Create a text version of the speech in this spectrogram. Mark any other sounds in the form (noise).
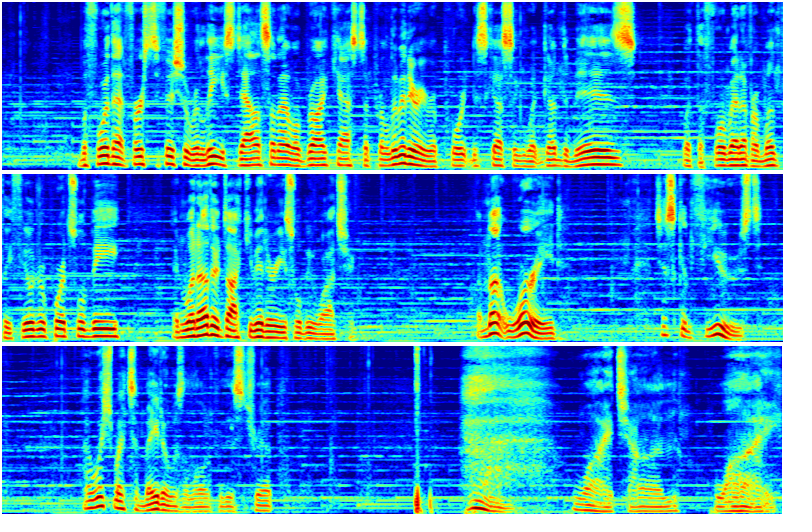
Before that first official release, Dallas and I will broadcast a preliminary report discussing what Gundam is, what the format of our monthly field reports will be, and what other documentaries we'll be watching. I'm not worried, just confused. I wish my tomato was along for this trip. (sighs) (sighs) Why, John? Why?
